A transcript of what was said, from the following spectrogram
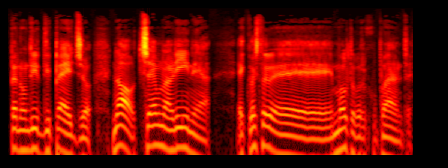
per non dir di peggio. No, c'è una linea e questo è molto preoccupante.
